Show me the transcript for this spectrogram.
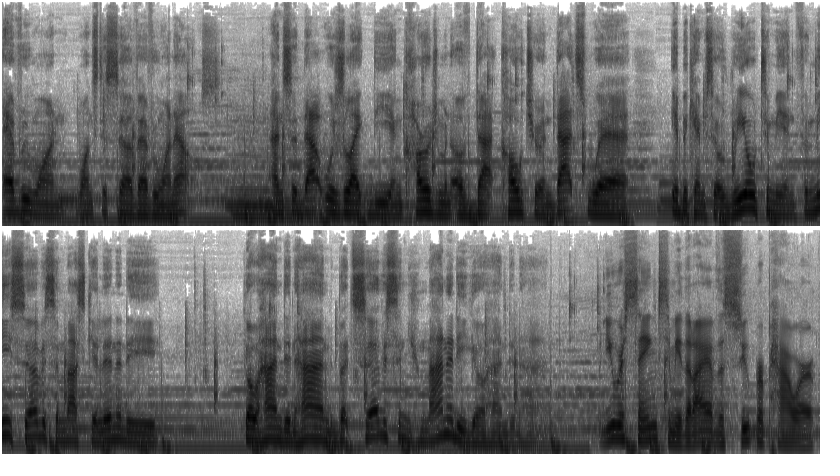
everyone wants to serve everyone else. Mm. And so that was like the encouragement of that culture. And that's where it became so real to me. And for me, service and masculinity go hand in hand, but service and humanity go hand in hand. When you were saying to me that I have the superpower,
